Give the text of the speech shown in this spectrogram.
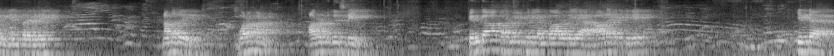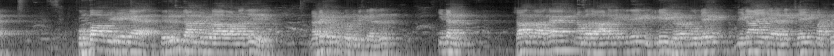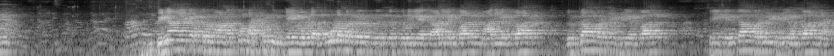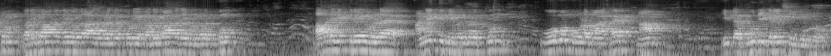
தேவ என்பர்களே நமது முரமன் அருள்மிகு ஸ்ரீ கங்கா பரமேஸ்வரி அம்பாளுடைய ஆலயத்திலே இந்த கும்பாபிஷேக பெருஞ்சான்று விழாவானது நடைபெற்றுக் கொண்டிருக்கிறது. இதன் சார்பாக நமது ஆலயத்திலே விக்னேஸ்வரர் பூஜை விநாயகர் அனிச்சை மற்றும் விநாயக பெருமானுக்கும் மற்றும் இங்கே உள்ள மூலவர்களுக்கு இருக்கக்கூடிய காளியம்பாள் மாரியம்பாள் துர்கா பரமேஸ்வரி அம்பாள் ஸ்ரீ கங்கா பரமேஸ்வரி அம்பாள் மற்றும் பரிவார தெய்வங்களாக விளங்கக்கூடிய பரிவார தெய்வங்களுக்கும் ஆலயத்திலே உள்ள அனைத்து தெய்வங்களுக்கும் ஓமம் மூலமாக நாம் இந்த பூஜைகளை செய்கின்றோம்.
